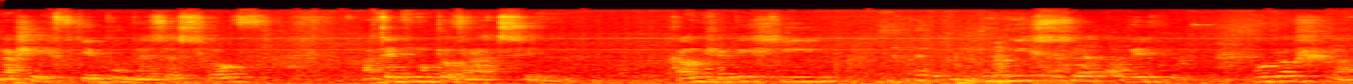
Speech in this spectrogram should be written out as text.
našich vtipů bez slov a teď mu to vracím. Kamže bych jí místo, aby mu došla.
